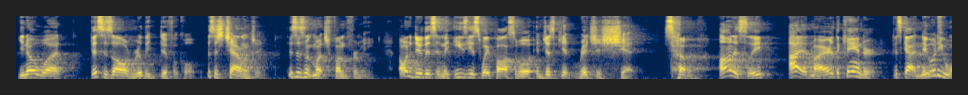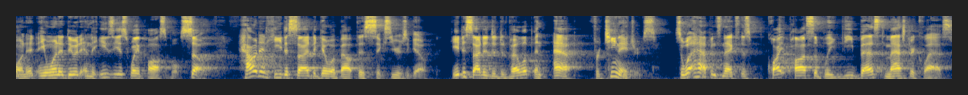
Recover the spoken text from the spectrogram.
you know what? This is all really difficult. This is challenging. This isn't much fun for me. I want to do this in the easiest way possible and just get rich as shit. So honestly, I admire the candor. This guy knew what he wanted and he wanted to do it in the easiest way possible. So how did he decide to go about this six years ago? He decided to develop an app for teenagers. So what happens next is quite possibly the best masterclass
